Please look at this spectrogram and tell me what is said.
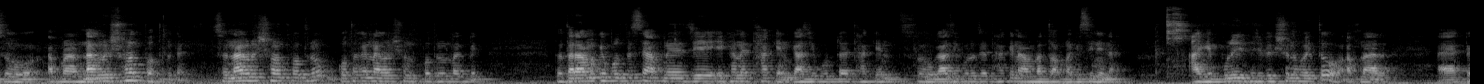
সো আপনার নাগরিক সনদপত্র দেন। সো নাগরিক সনদপত্র, কোথাকার নাগরিক সনদপত্র লাগবে? তো তারা আমাকে বলতেছে, আপনি যে এখানে থাকেন, গাজীপুরটায় থাকেন সো গাজীপুরে যে থাকেন, আমরা তো আপনাকে চিনি না। আগে পুলিশ ভেরিফিকেশন হয়তো আপনার একটা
